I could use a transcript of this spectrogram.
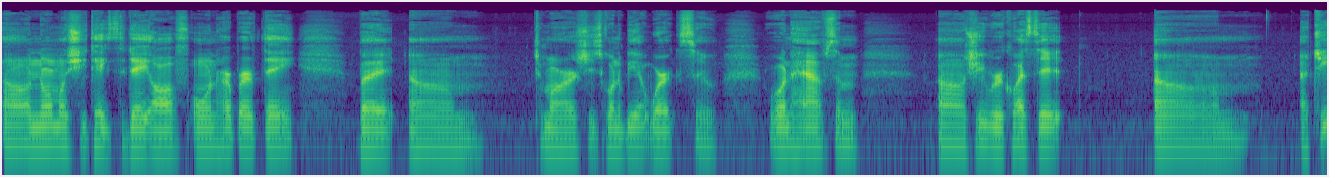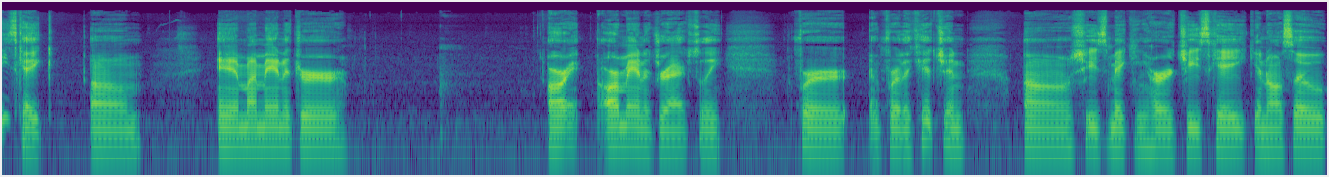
Uh, normally she takes the day off on her birthday, but um, tomorrow she's going to be at work, so we're going to have some. Uh, she requested um, a cheesecake, um, and my manager, our our manager actually, for for the kitchen um, she's making her cheesecake and also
